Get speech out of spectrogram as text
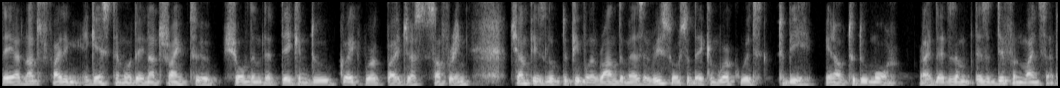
They are not fighting against them or they're not trying to show them that they can do great work by just suffering. Champions look to people around them as a resource that they can work with to be, you know, to do more, right? There's a, there's a different mindset.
